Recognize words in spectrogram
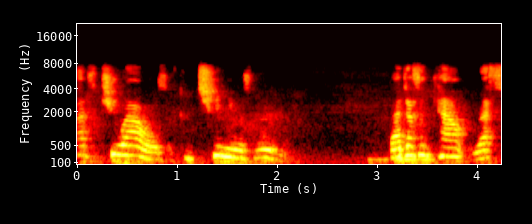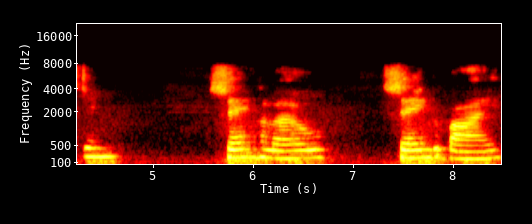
That's two hours of continuous movement. That doesn't count resting, saying hello, saying goodbye,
